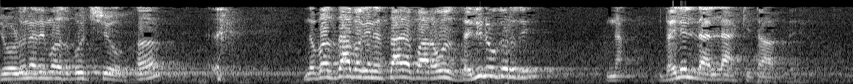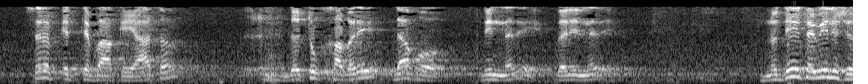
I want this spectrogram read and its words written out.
جوړونه دې مضبوط شو ها نو بس دا بګنه ستاره پاره اوس دلیل وګرځي نه دلیل د الله کتاب دی صرف اتفاقیات د تو خبره دا هو دین نه دی دلیل نه دی نو دې ته ویل شي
